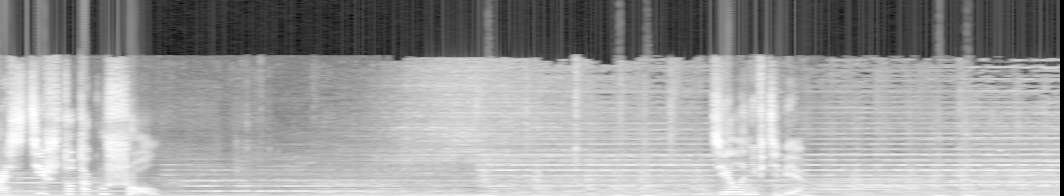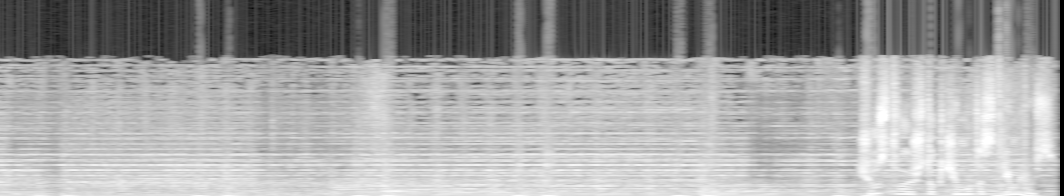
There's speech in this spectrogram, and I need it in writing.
Прости, что так ушел. Дело не в тебе. Чувствую, что к чему-то стремлюсь.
